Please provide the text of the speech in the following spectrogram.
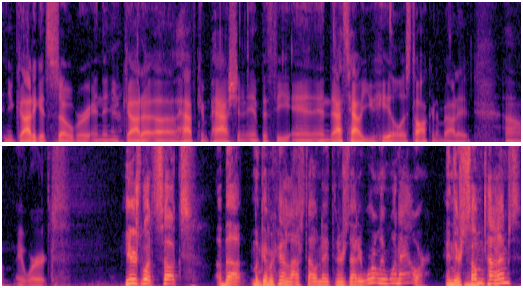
and you got to get sober and then you got to uh, have compassion and empathy and, and that's how you heal is talking about it um, it works here's what sucks about montgomery county lifestyle nathan Arizati. we're only one hour and there's mm-hmm. sometimes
